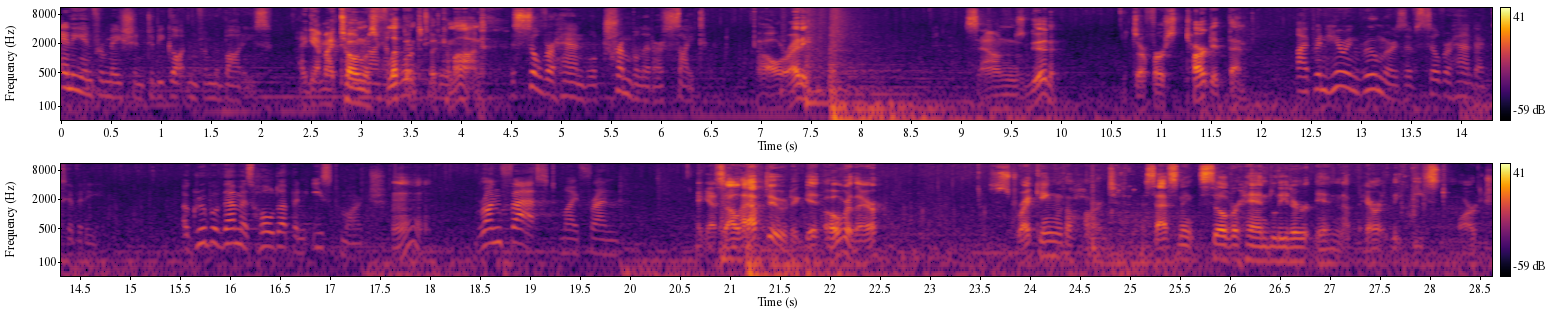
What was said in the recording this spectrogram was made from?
any information to be gotten from the bodies. I get my tone was flippant, but do. come on. The silver hand will tremble at our sight. Alrighty. Sounds good. It's our first target then. I've been hearing rumors of silver hand activity. A group of them has holed up in East March. Hmm. Run fast, my friend. I guess I'll have to to get over there. Striking the heart. Assassinate Silver Hand leader in apparently East March.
